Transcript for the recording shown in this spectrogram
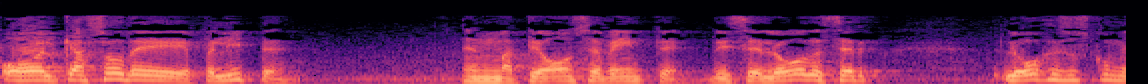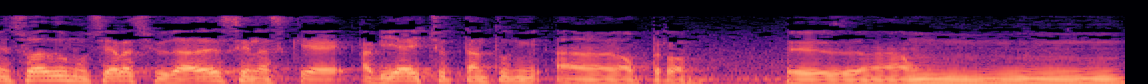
O el caso de Felipe, en Mateo 11:20, dice, luego de ser, luego Jesús comenzó a denunciar las ciudades en las que había hecho tantos, ah, no, perdón, es, um,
